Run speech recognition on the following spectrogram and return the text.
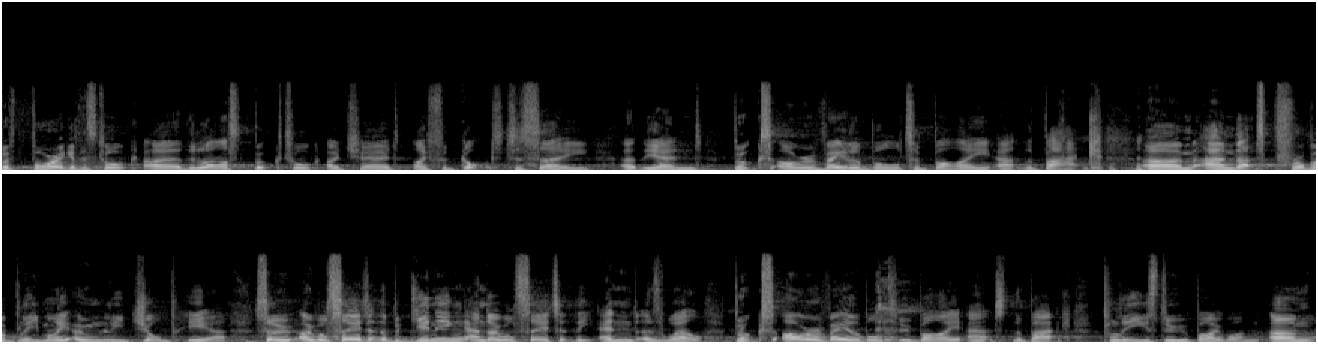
before I give this talk, uh, the last book talk I chaired, I forgot to say at the end, books are available to buy at the back, um, and that's probably my only job here. So I will say it at the beginning and I will say it at the end as well. Books are available to buy at the back. Please do buy one. Um,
